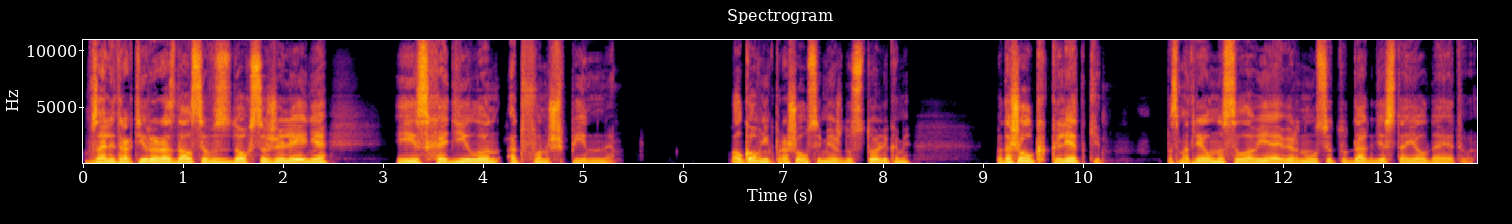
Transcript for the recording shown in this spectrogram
В зале трактира раздался вздох сожаления, и исходил он от фон Шпинны. Полковник прошелся между столиками, подошел к клетке, посмотрел на соловья и вернулся туда, где стоял до этого.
